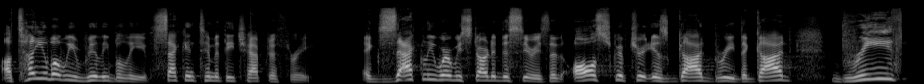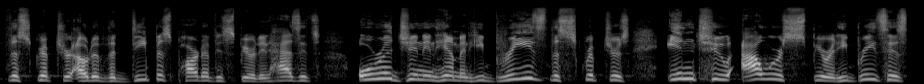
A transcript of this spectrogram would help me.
I'll tell you what we really believe. 2 Timothy chapter 3 exactly where we started this series that all scripture is God breathed, that God breathed the scripture out of the deepest part of his spirit. It has its origin in him and he breathes the scriptures into our spirit he breathes his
